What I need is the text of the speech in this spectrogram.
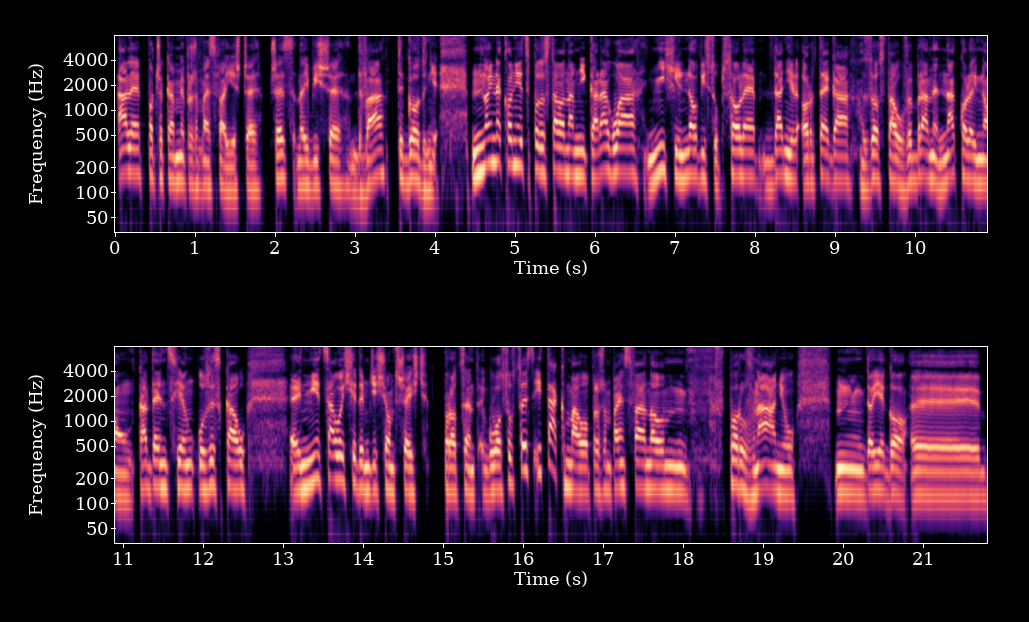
ale poczekamy, proszę Państwa, jeszcze przez najbliższe dwa tygodnie. No i na koniec pozostała nam Nikaragua, Nihil Novi Subsole. Daniel Ortega został wybrany na kolejną kadencję, uzyskał e, niecałe 76% głosów, co jest i tak mało, proszę Państwa, no, w porównaniu mm, do jego y,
